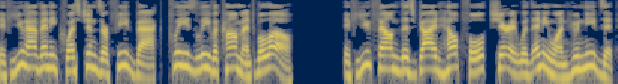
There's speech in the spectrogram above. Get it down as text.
If you have any questions or feedback, please leave a comment below. If you found this guide helpful, share it with anyone who needs it.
